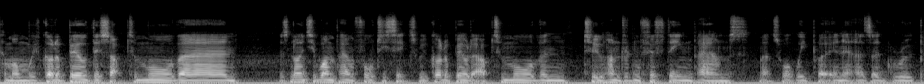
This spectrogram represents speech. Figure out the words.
Come on, we've got to build this up to more than. There's £91.46. We've got to build it up to more than £215. That's what we put in it as a group.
